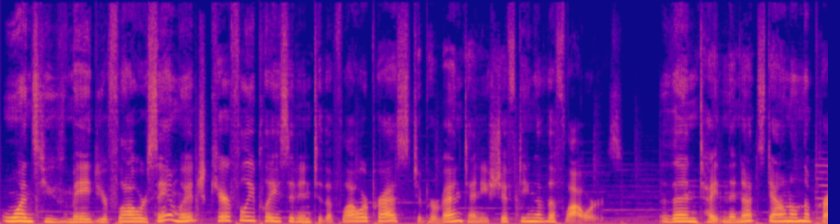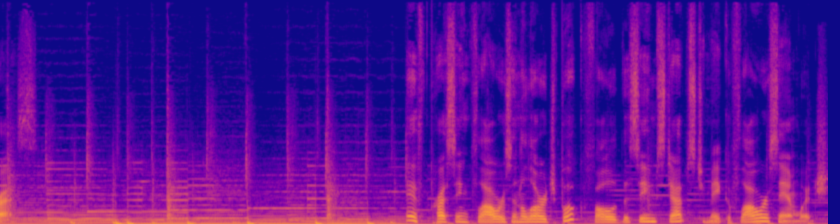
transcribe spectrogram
Once you've made your flower sandwich, carefully place it into the flower press to prevent any shifting of the flowers. Then tighten the nuts down on the press. If pressing flowers in a large book, follow the same steps to make a flower sandwich.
